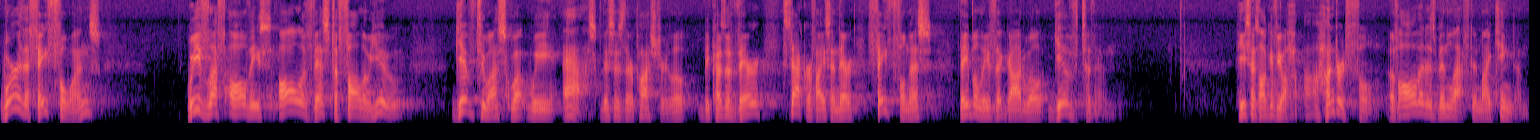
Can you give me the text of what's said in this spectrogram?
We're the faithful ones. We've left all, these, all of this to follow you. Give to us what we ask. This is their posture. Because of their sacrifice and their faithfulness, they believe that God will give to them. He says, I'll give you a hundredfold of all that has been left in my kingdom.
